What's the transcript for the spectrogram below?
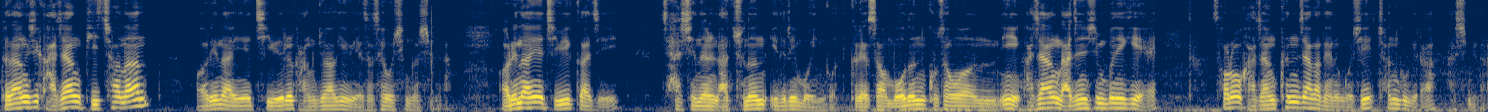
그 당시 가장 비천한 어린아이의 지위를 강조하기 위해서 세우신 것입니다. 어린아이의 지위까지 자신을 낮추는 이들이 모인 곳. 그래서 모든 구성원이 가장 낮은 신분이기에 서로 가장 큰 자가 되는 곳이 천국이라 하십니다.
